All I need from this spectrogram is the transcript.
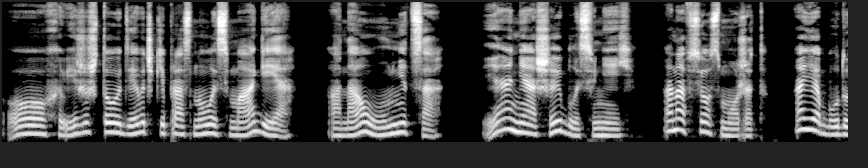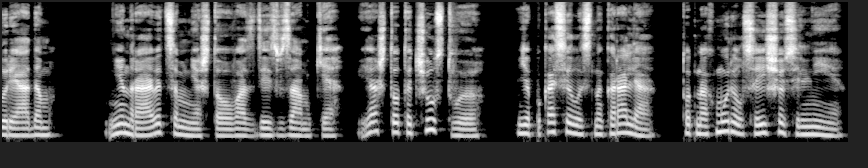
Ох, вижу, что у девочки проснулась магия. Она умница. Я не ошиблась в ней. Она все сможет. А я буду рядом. Не нравится мне, что у вас здесь в замке. Я что-то чувствую. Я покосилась на короля. Тот нахмурился еще сильнее.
